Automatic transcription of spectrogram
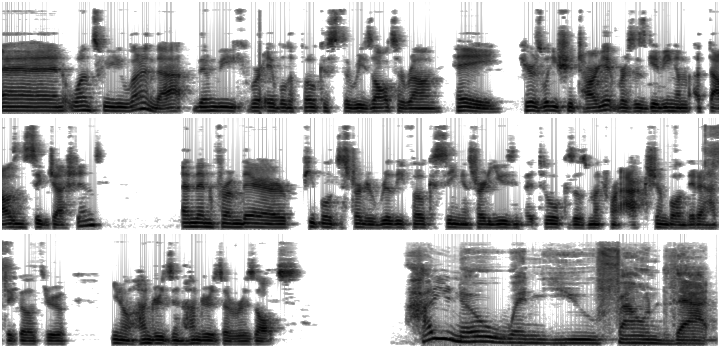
And once we learned that, then we were able to focus the results around, hey, here's what you should target versus giving them a thousand suggestions and then from there, people just started really focusing and started using the tool because it was much more actionable and they didn't have to go through, you know, hundreds and hundreds of results. How do you know when you found that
